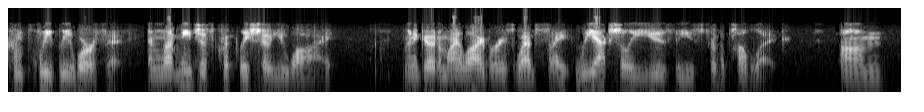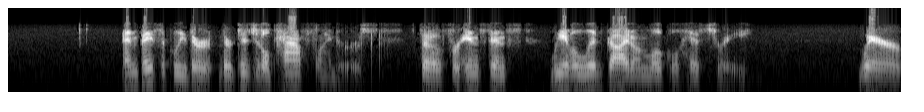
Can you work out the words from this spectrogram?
completely worth it. And let me just quickly show you why. I'm going to go to my library's website. We actually use these for the public. Um, and basically they're, they're digital pathfinders. So for instance, we have a LibGuide on local history where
